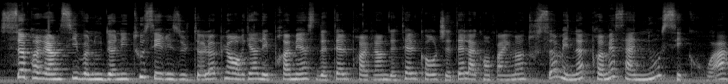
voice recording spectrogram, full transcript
ce programme-ci va nous donner tous ces résultats-là, puis on regarde les promesses de tel programme, de tel coach, de tel accompagnement, tout ça, mais notre promesse à nous, c'est quoi?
